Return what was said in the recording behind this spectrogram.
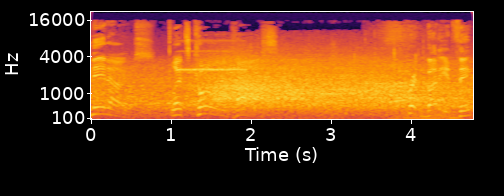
Meadows. Let's call it a pass. Brett and Buddy, you'd think.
